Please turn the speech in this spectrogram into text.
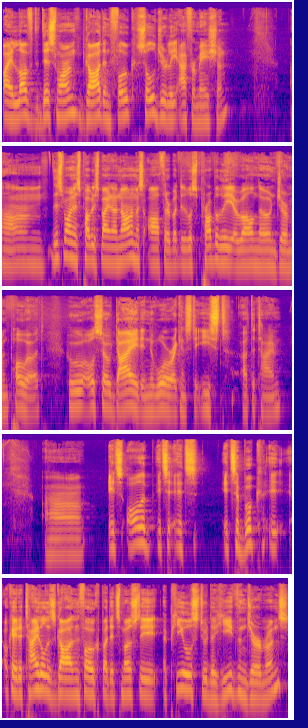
I loved this one God and Folk Soldierly Affirmation. Um, this one is published by an anonymous author, but it was probably a well known German poet who also died in the war against the East at the time. Uh, it's all it's it's it's a book. It, okay, the title is God and Folk, but it's mostly appeals to the heathen Germans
